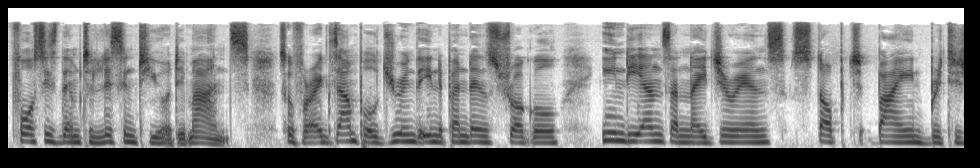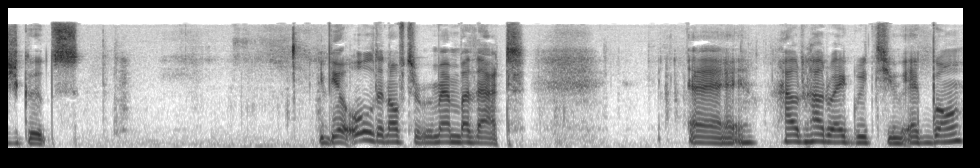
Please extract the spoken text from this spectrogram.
forces them to listen to your demands. So, for example, during the independence struggle, Indians and Nigerians stopped buying British goods. If you're old enough to remember that, uh, how, how do I greet you? Egbon?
